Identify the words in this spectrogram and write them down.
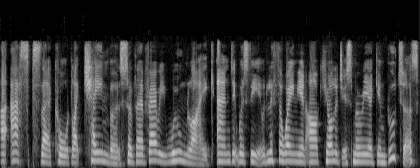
uh, apses they're called like chambers so they're very womb like and it was the lithuanian archaeologist marija gimbutas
